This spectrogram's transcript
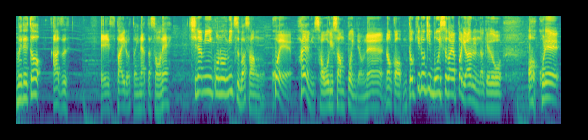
おめでとう、アズ。エースパイロットになったそうね。ちなみにこの三つ葉さん、声、早見沙織さんっぽいんだよね。なんか、時々ボイスがやっぱりあるんだけど、あ、これ、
